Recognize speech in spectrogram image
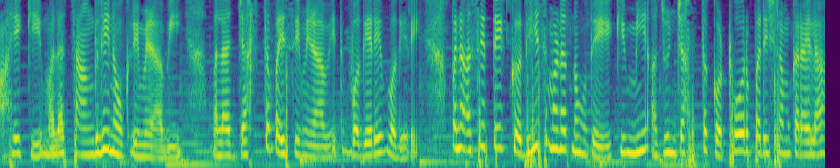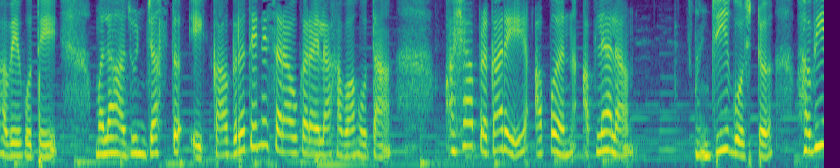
आहे की मला चांगली नोकरी मिळावी मला जास्त पैसे मिळावेत वगैरे वगैरे. पण असे ते कधीच म्हणत नव्हते की मी अजून जास्त कठोर परिश्रम करायला हवे होते. मला अजून जास्त एकाग्र एकाग्रतेने सराव करायला हवा होता. अशा प्रकारे आपण आपल्याला जी गोष्ट हवी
